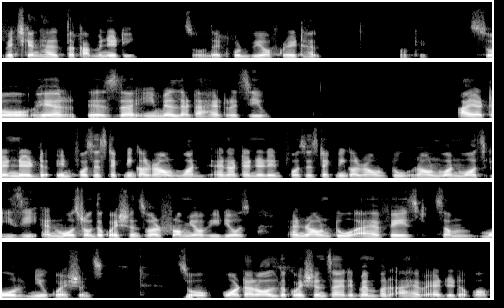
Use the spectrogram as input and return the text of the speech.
which can help the community. So that would be of great help. Okay. So here is the email that I had received. I attended Infosys technical round one and attended Infosys technical round two. Round one was easy and most of the questions were from your videos. And round two, I have faced some more new questions. So what are all the questions I remember I have added above.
